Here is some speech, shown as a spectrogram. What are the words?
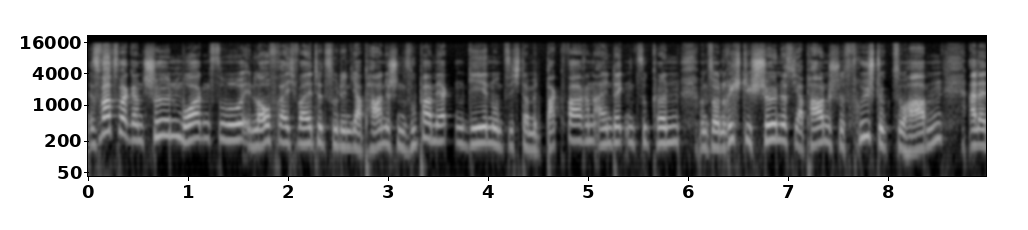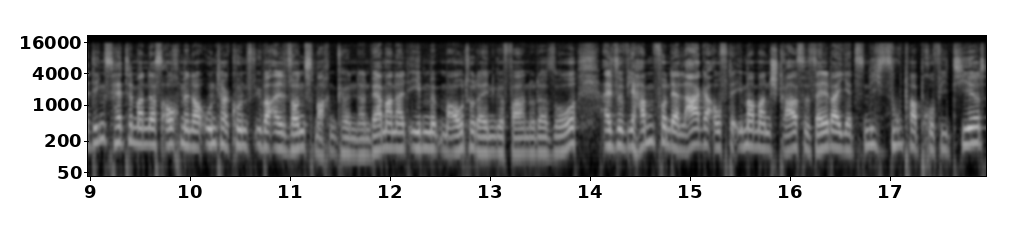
Es war zwar ganz schön, morgens so in Laufreichweite zu den japanischen Supermärkten gehen und sich damit Backwaren eindecken zu können und so ein richtig schönes japanisches Frühstück zu haben. Allerdings hätte man das auch mit einer Unterkunft überall sonst machen können. Dann wäre man halt eben mit dem Auto dahin gefahren oder so. Also wir haben von der Lage auf der Immermannstraße selber jetzt nicht super profitiert.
